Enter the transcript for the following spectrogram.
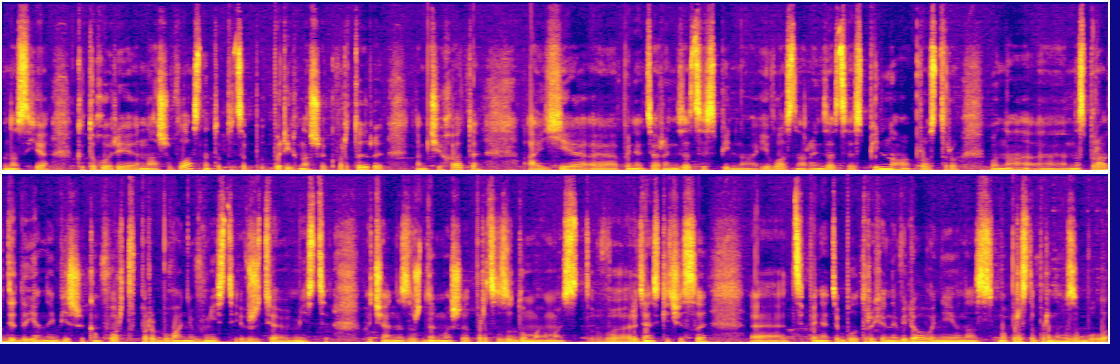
У нас є категорія наше власне, тобто це поріг нашої квартири там чи хати. А є е, поняття організація спільна. І власне організація спільного простору вона е, насправді дає найбільший комфорт в перебуванні в місті і в житті в місті. Хоча не завжди ми ще про це задумаємось. В радянські часи е, ці поняття були трохи невільовані, і у нас ми просто про них забули.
